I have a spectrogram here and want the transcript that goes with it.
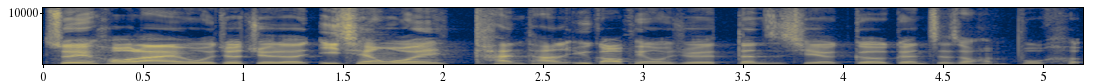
所以后来我就觉得，以前我会看他的预告片，我觉得邓紫棋的歌跟这首很不合。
